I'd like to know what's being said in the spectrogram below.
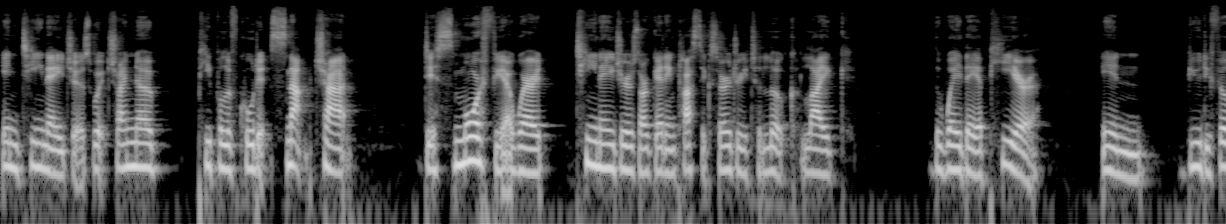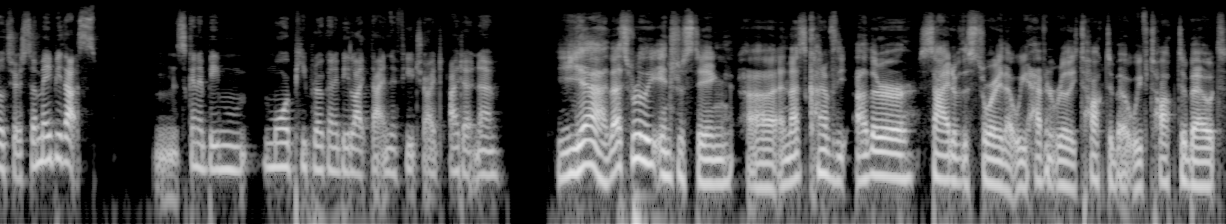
in teenagers, which I know people have called it Snapchat dysmorphia, where teenagers are getting plastic surgery to look like the way they appear in beauty filters. So maybe that's it's going to be more people are going to be like that in the future. I, I don't know. Yeah, that's really interesting. Uh, and that's kind of the other side of the story that we haven't really talked about. We've talked about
